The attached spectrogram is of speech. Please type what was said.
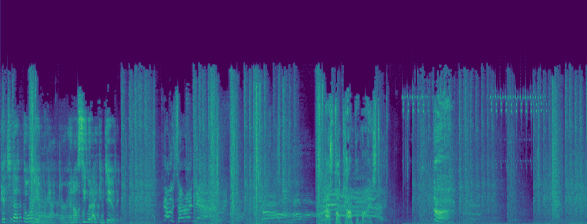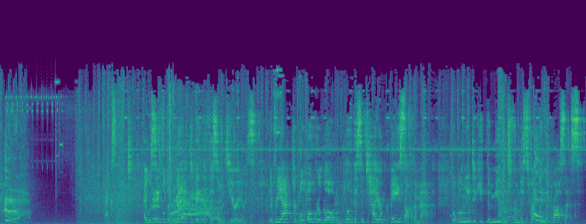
Get to that thorium reactor, and I'll see what I can do. No surrender! Hostile compromised. Excellent. I was able to reactivate the fissile materials. The reactor will overload and blow this entire base off the map, but we'll need to keep the mutants from disrupting the process.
